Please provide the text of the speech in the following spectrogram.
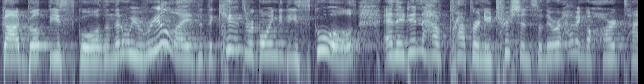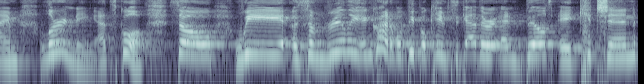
God built these schools, and then we realized that the kids were going to these schools and they didn't have proper nutrition, so they were having a hard time learning at school. So we, some really incredible people came together and built a kitchen,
